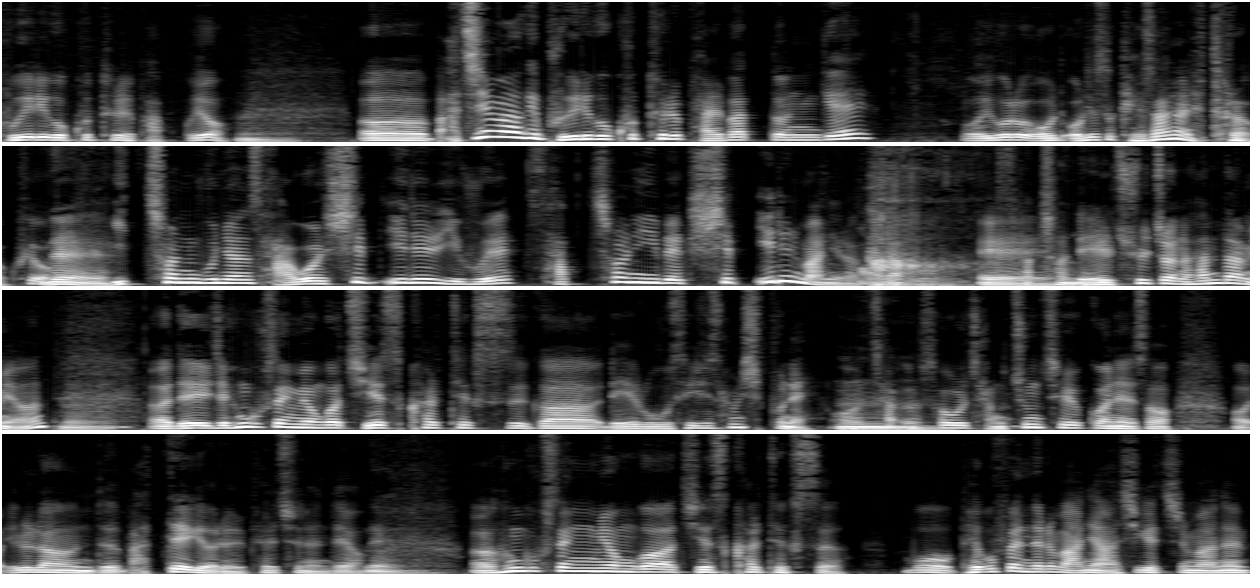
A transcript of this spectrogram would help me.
V리그 코트를 밟고요. 음. 어, 마지막에 V리그 코트를 밟았던 게 어, 이거를 어디서 계산을 했더라고요. 네. 2009년 4월 11일 이후에 4,211일 만이랍니다. 아, 예, 4 내일 출전을 한다면 네. 어, 내일 이제 흥국생명과 GS칼텍스가 내일 오후 3시 30분에 어, 음. 어, 서울 장충체육관에서 어, 1라운드 맞대결을 펼치는데요. 네. 어, 흥국생명과 GS칼텍스 뭐 배구 팬들은 많이 아시겠지만은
